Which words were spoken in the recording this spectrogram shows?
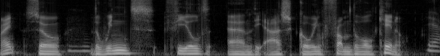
right? So the winds, field and the ash going from the volcano. Yeah.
